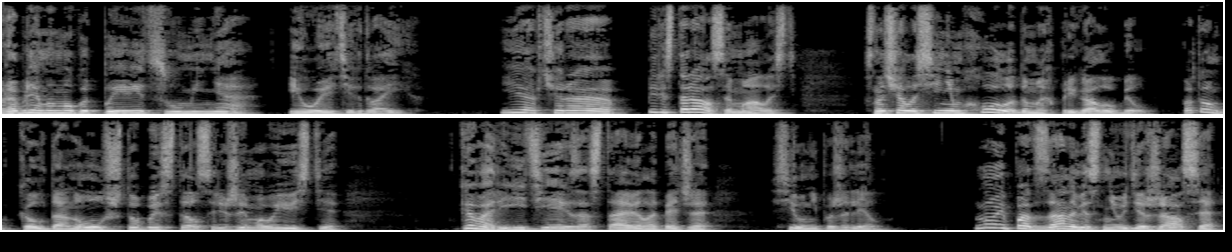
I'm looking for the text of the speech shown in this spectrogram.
Проблемы могут появиться у меня и у этих двоих. Я вчера перестарался малость. Сначала синим холодом их приголубил, потом колданул, чтобы из стелс-режима вывести. Говорить я их заставил, опять же, сил не пожалел. Ну и под занавес не удержался,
